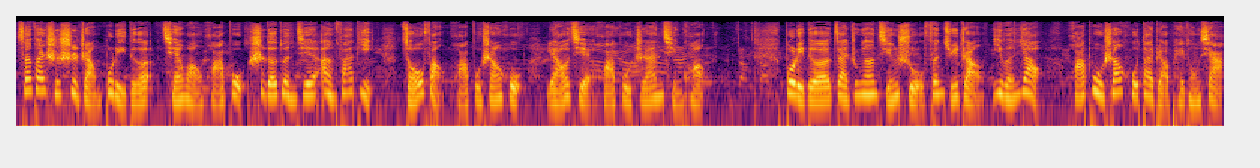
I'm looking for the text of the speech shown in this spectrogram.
三藩市市长布里德前往华埠士德顿街案发地走访华埠商户，了解华埠治安情况。布里德在中央警署分局长易文耀、华埠商户代表陪同下，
